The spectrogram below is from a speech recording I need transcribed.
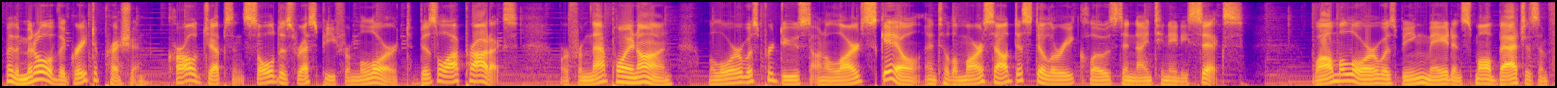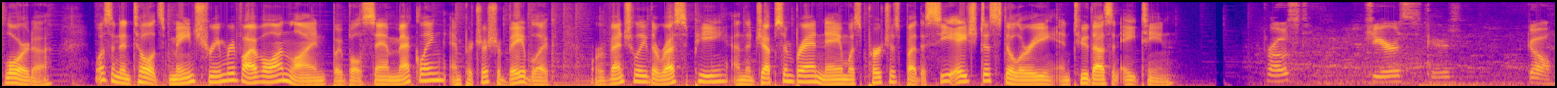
By the middle of the Great Depression, Carl Jeppson sold his recipe for Malort to Bielzoff Products, where from that point on, Malort was produced on a large scale until the Mar-Salle distillery closed in 1986. While Malort was being made in small batches in Florida, it wasn't until its mainstream revival online by both Sam Mechling and Patricia Gabelick where eventually the recipe and the Jeppson brand name was purchased by the CH Distillery in 2018. Prost. Cheers. Cheers. Go.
